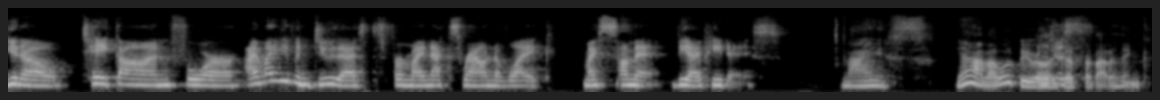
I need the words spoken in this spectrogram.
you know, take on for, I might even do this for my next round of like my summit VIP days. Nice. Yeah, that would be really just, good for that, I think.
